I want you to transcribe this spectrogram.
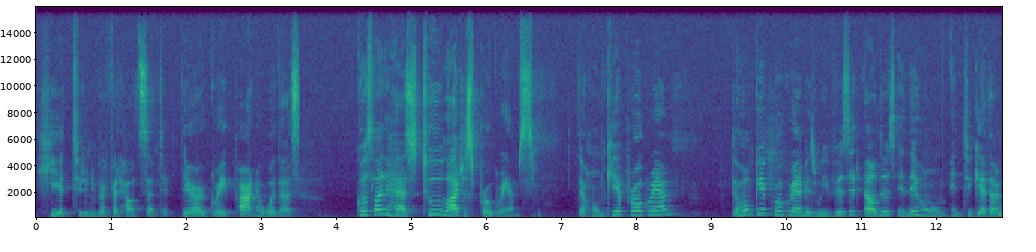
here to the New Bedford Health Center. They are a great partner with us. Coastline has two largest programs the home care program. The home care program is we visit elders in their home and together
